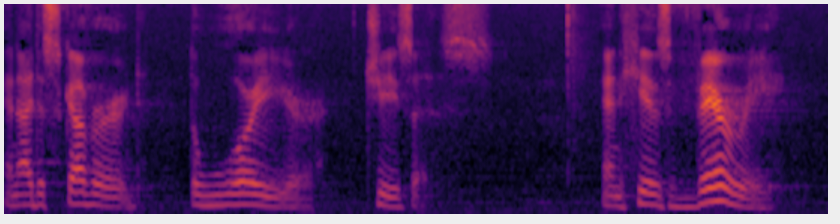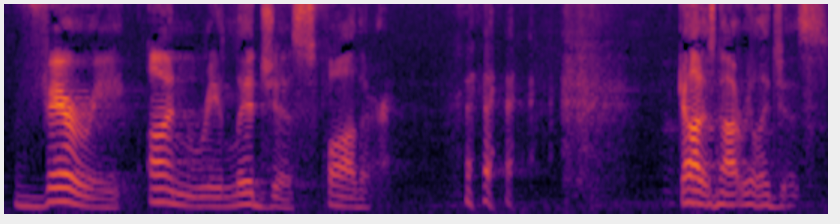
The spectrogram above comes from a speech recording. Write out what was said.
and I discovered the warrior Jesus and his very, very unreligious father. God is not religious.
